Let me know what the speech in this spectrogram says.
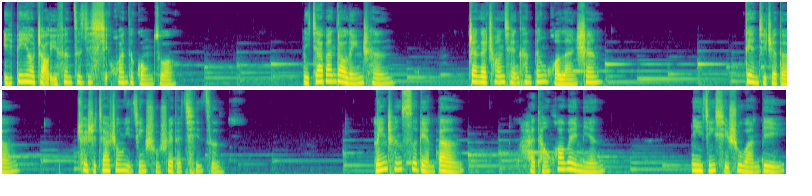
一定要找一份自己喜欢的工作。”你加班到凌晨，站在窗前看灯火阑珊，惦记着的。却是家中已经熟睡的妻子。凌晨四点半，海棠花未眠，你已经洗漱完毕，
